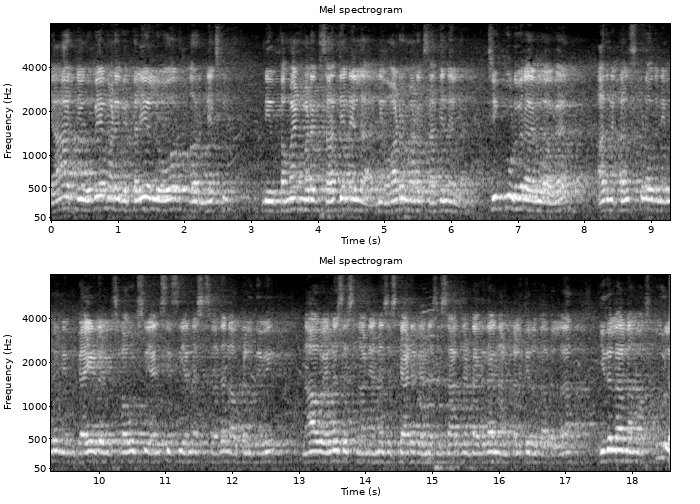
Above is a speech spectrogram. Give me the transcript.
ಯಾರು ನೀವು ಒಬೇ ಮಾಡೋಕೆ ಕಲಿಯಲ್ವೋ ಅವ್ರ ನೆಕ್ಸ್ಟ್ ನೀವು ಕಮಾಂಡ್ ಮಾಡೋಕ್ಕೆ ಸಾಧ್ಯನೇ ಇಲ್ಲ ನೀವು ಆರ್ಡರ್ ಮಾಡೋಕ್ಕೆ ಸಾಧ್ಯನೇ ಇಲ್ಲ ಚಿಕ್ಕ ಹುಡುಗರಾಗುವಾಗ ಅದನ್ನ ಕಲಿಸ್ಕೊಡೋದು ನಿಮ್ಮ ನಿಮ್ಮ guide scouts N C C N S S ಅದ ನಾವು ಕಲಿತೀವಿ ನಾವು ಎನ್ ಎಸ್ ಎಸ್ ನಾನು N S S cadet N S S sergeant ಆಗಿದಾಗ ನಾನು ಕಲ್ತಿರೋದು ಅದೆಲ್ಲ ಇದೆಲ್ಲ ನಮ್ಮ ಸ್ಕೂಲ್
